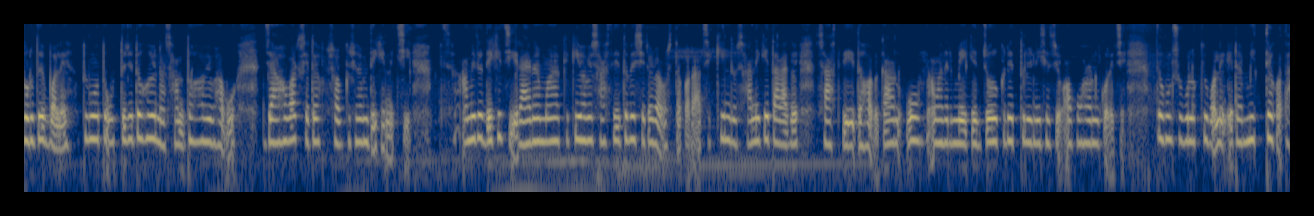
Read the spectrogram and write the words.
গুরুদেব বলে তুমি অত উত্তেজিত হয়ে না, শান্তভাবে ভাবো। যা হবার সেটা সব কিছু আমি দেখে নিচ্ছি। আমি তো দেখেছি রায়নার মাকে কীভাবে শাস্তি দিতে হবে সেটার ব্যবস্থা করা আছে। কিন্তু সানিকে তার আগে শাস্তি দিতে হবে, কারণ ও আমাদের মেয়েকে জোর করে তুলে নিয়ে এসেছে, অপহরণ করেছে। তখন শুভলক্ষ্মী বলে, এটা মিথ্যে কথা।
